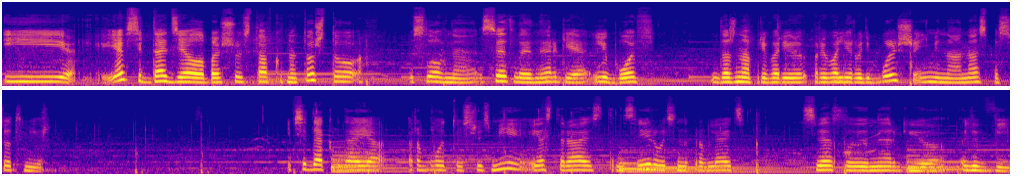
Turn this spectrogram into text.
И я всегда делала большую ставку на то, что условно светлая энергия, любовь должна превалировать больше, именно она спасет мир. Всегда, когда я работаю с людьми, я стараюсь транслировать и направлять светлую энергию любви.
